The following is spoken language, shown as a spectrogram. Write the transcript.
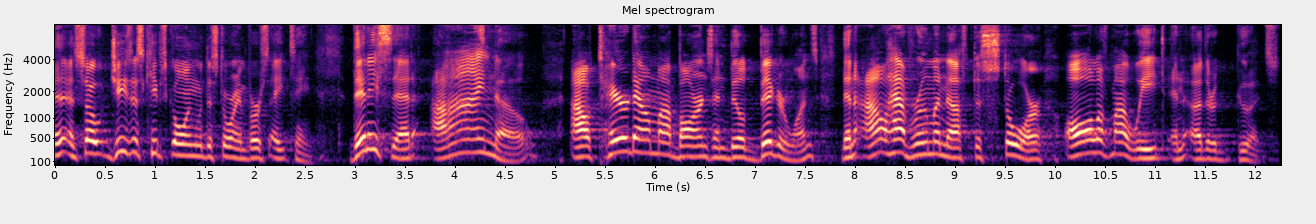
And, and so Jesus keeps going with the story in verse 18. Then he said, I know I'll tear down my barns and build bigger ones. Then I'll have room enough to store all of my wheat and other goods.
